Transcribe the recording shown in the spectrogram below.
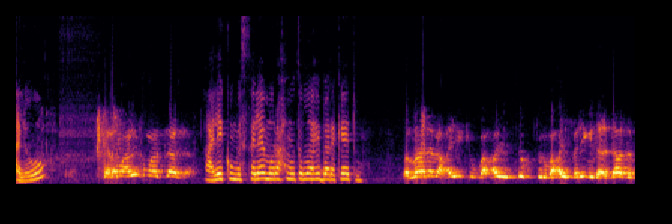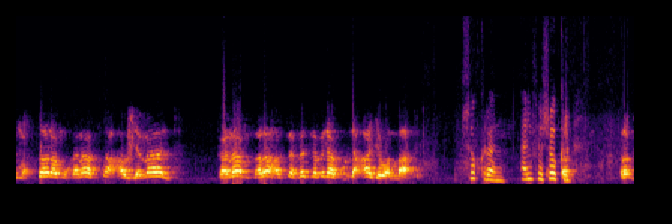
ألو؟ السلام عليكم يا أستاذة. عليكم السلام ورحمة الله وبركاته. والله أنا بحييك وبحيي الدكتور وبحيي فريق الإعداد المحترم وقناة صحة وجمال. قناة بصراحة استفدنا منها كل حاجة والله. شكرا. ألف شكر. رب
